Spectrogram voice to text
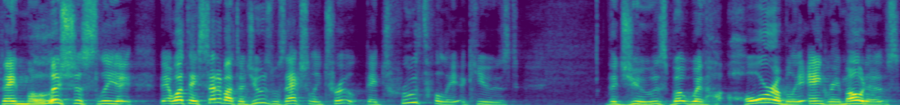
They maliciously, what they said about the Jews was actually true. They truthfully accused the Jews, but with horribly angry motives.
